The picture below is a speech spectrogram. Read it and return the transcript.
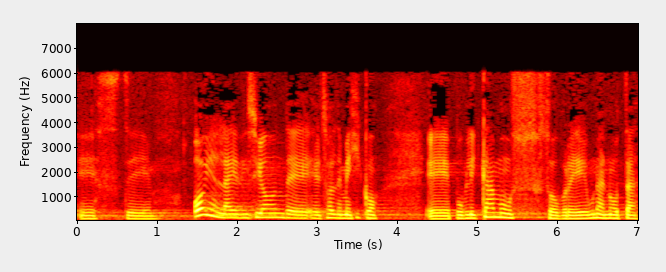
Este, hoy en la edición de El Sol de México eh, publicamos sobre una nota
